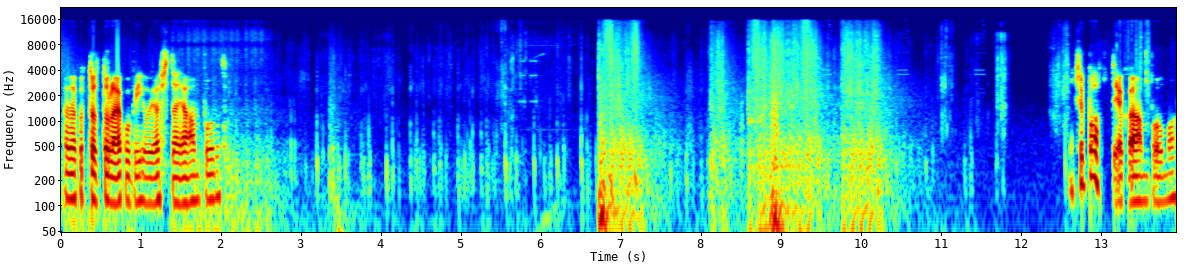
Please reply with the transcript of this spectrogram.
Kato kun tuolta tulee joku vihu jostain ja ampuu mut. Onko se botti, joka ampuu mua?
